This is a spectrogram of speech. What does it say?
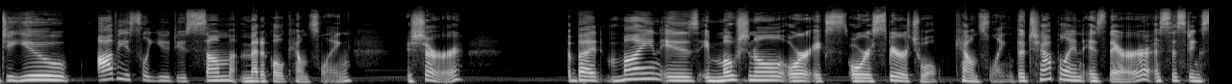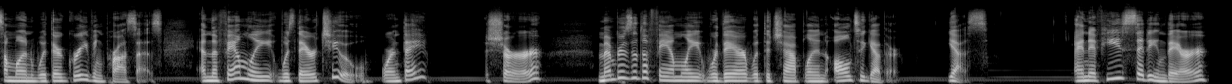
do you obviously you do some medical counseling? Sure. But mine is emotional or ex- or spiritual counseling. The chaplain is there assisting someone with their grieving process, and the family was there too, weren't they? Sure. Members of the family were there with the chaplain all together. Yes. And if he's sitting there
